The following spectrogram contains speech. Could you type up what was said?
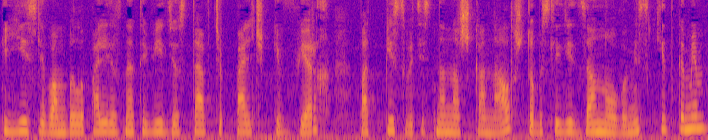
Если вам было полезно это видео, ставьте пальчики вверх, подписывайтесь на наш канал, чтобы следить за новыми скидками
